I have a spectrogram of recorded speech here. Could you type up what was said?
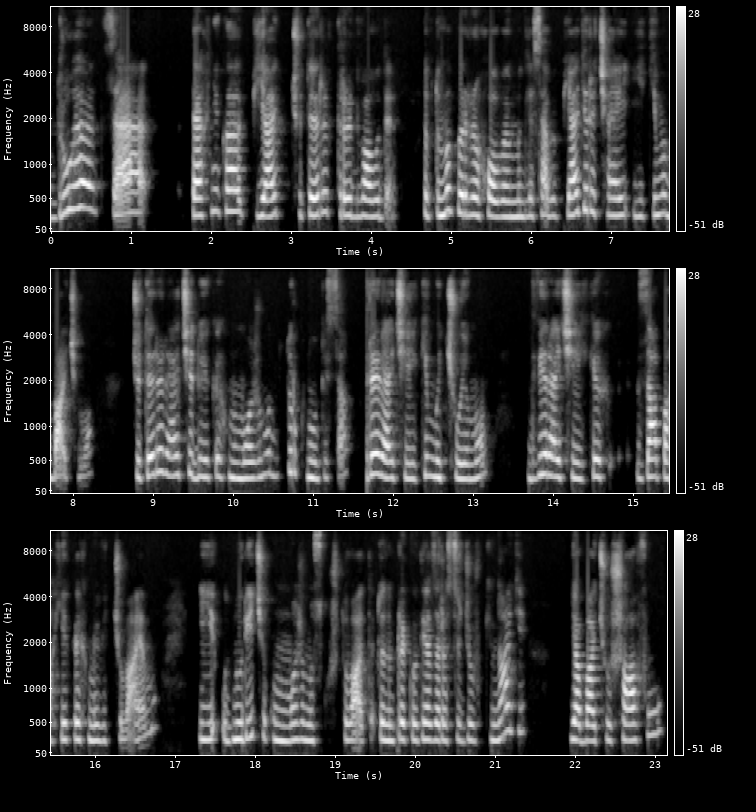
Друге це техніка 5, 4, 3, 2, 1. Тобто ми перераховуємо для себе 5 речей, які ми бачимо, 4 речі, до яких ми можемо доторкнутися, 3 речі, які ми чуємо, 2 речі, яких запах яких ми відчуваємо, і одну річ, яку ми можемо скуштувати. То, наприклад, я зараз сиджу в кімнаті, я бачу шафу,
